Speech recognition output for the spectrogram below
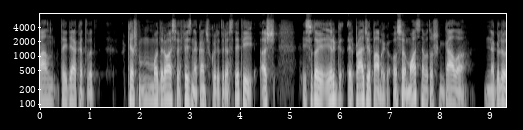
man ta idėja, kad vat, kai aš modeliuoju apie fizinę kančią, kuri turės ateiti, tai aš įsivaizduoju ir, ir pradžią, ir pabaigą. O su emocinė, bet aš galo negaliu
